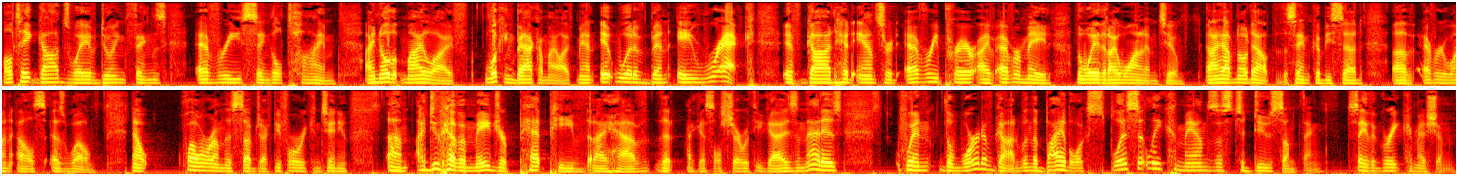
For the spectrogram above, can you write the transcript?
I'll take God's way of doing things every single time. I know that my life, looking back on my life, man, it would have been a wreck if God had answered every prayer I've ever made the way that I wanted Him to. And I have no doubt that the same could be said of everyone else as well. Now, while we're on this subject, before we continue, um, I do have a major pet peeve that I have that I guess I'll share with you guys, and that is when the Word of God, when the Bible explicitly commands us to do something, say the Great Commission,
